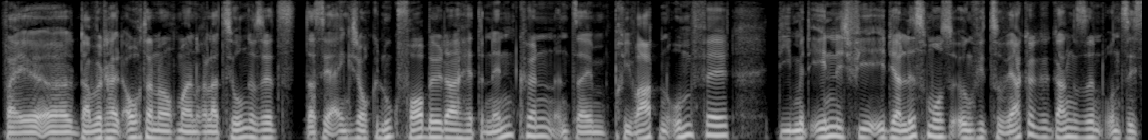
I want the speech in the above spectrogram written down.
Weil äh, da wird halt auch dann auch mal in Relation gesetzt, dass er eigentlich auch genug Vorbilder hätte nennen können in seinem privaten Umfeld, die mit ähnlich viel Idealismus irgendwie zu Werke gegangen sind und sich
